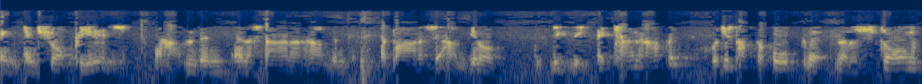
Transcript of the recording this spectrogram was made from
in, in short periods. It happened in, in Astana, it happened in, in Paris, it happened, you know, it can happen. We just have to hope that they're as strong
